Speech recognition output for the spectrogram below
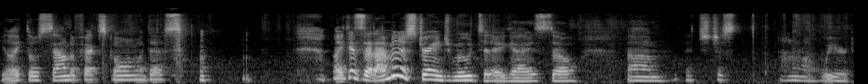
you like those sound effects going with this? like I said, I'm in a strange mood today, guys, so um, it's just, I don't know, weird.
